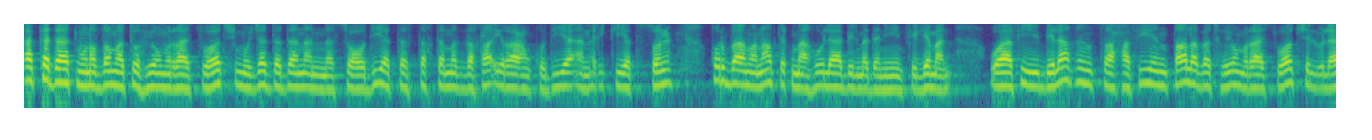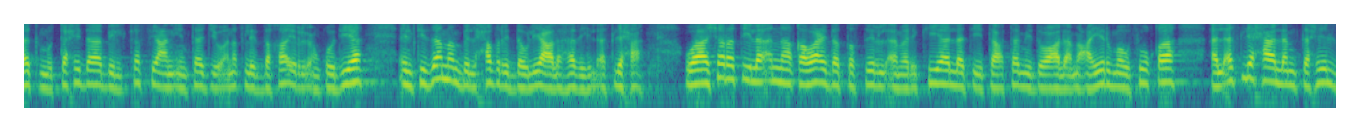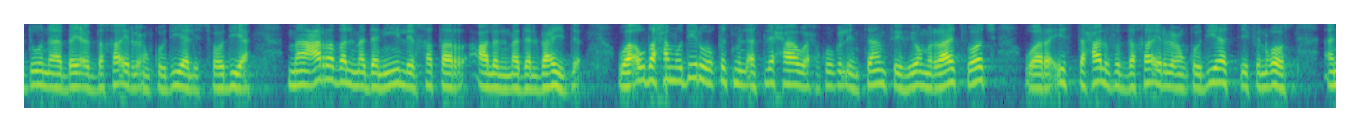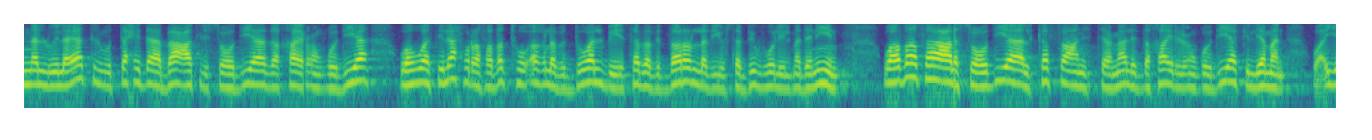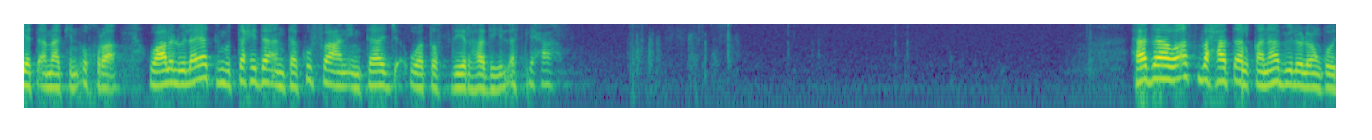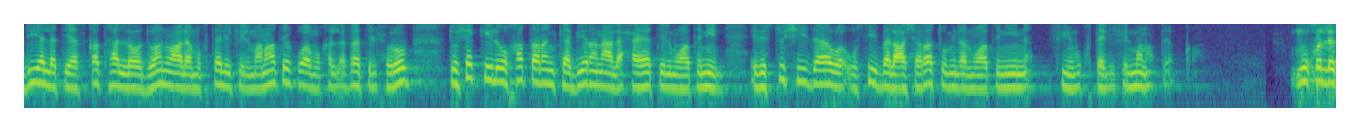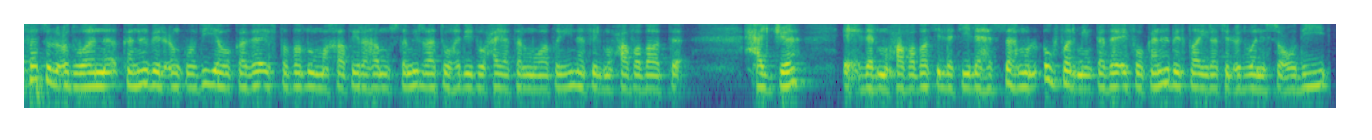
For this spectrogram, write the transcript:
أكدت منظمة هيومن رايتس واتش مجددا أن السعودية استخدمت ذخائر عنقودية أمريكية الصنع قرب مناطق ماهولة بالمدنيين في اليمن. وفي بلاغ صحفي طالبت هيومن رايتس واتش الولايات المتحدة بالكف عن إنتاج ونقل الذخائر العنقودية التزاما بالحظر الدولي على هذه الأسلحة. وأشارت إلى أن قواعد التصدير الأمريكية التي تعتمد على معايير موثوقة الأسلحة لم تحل دون بيع الذخائر العنقودية للسعودية ما عرض المدنيين للخطر على المدى البعيد. وأوضح مدير قسم الأسلحة وحقوق الإنسان في هيومن رايتس واتش ورئيس تحالف الذخائر العنقودية ستيفن غوس أن الولايات المتحدة باعت للسعودية ذخائر عنقودية وهو سلاح رفضته أغلب الدول بسبب الضرر الذي يسببه للمدنيين. وأضاف على السعودية الكف عن استعمال الذخائر العنقودية في اليمن وأية أماكن أخرى. وعلى الولايات المتحدة أن تكف عن إنتاج وتصدير هذه الأسلحة. هذا وأصبحت القنابل العنقودية التي أسقطها العدوان على مختلف المناطق ومخلفات الحروب تشكل خطرا كبيرا على حياة المواطنين إذ استشهد وأصيب العشرات من المواطنين في مختلف المناطق. مخلفات العدوان قنابل عنقودية وقذائف تظل مخاطرها مستمرة تهدد حياة المواطنين في المحافظات. حجة إحدى المحافظات التي لها السهم الأوفر من قذائف وقنابل طائرة العدوان السعودي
